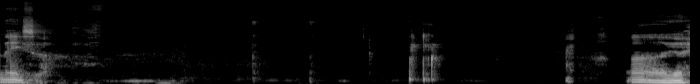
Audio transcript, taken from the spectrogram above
Neyse. Ay ay.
